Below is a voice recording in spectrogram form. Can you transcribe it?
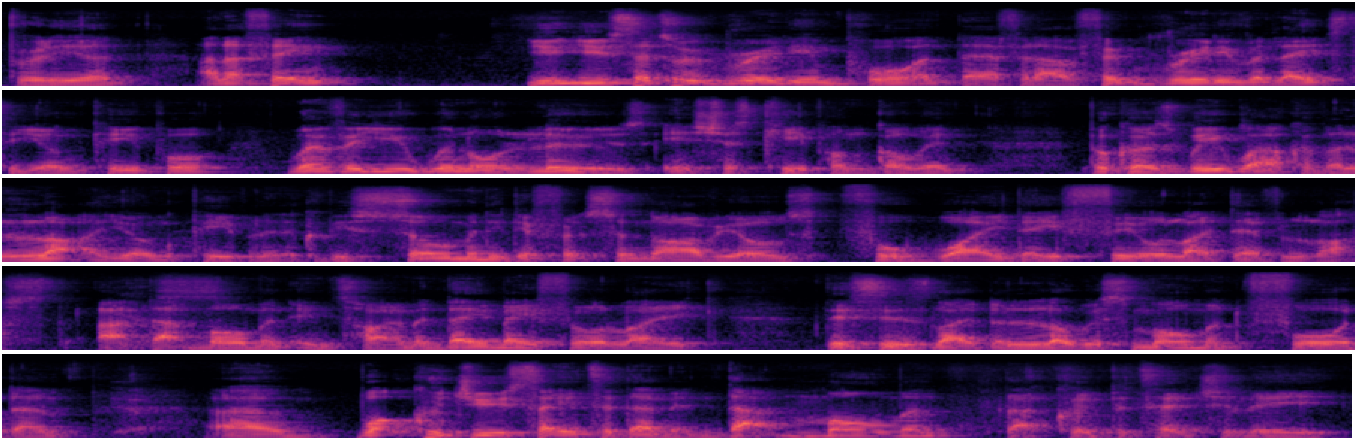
Brilliant. And I think you, you said something really important there for that. I think really relates to young people. Whether you win or lose, it's just keep on going. Because we work with a lot of young people and there could be so many different scenarios for why they feel like they've lost at that moment in time. And they may feel like this is like the lowest moment for them. Um, what could you say to them in that moment that could potentially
